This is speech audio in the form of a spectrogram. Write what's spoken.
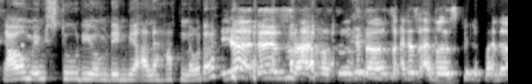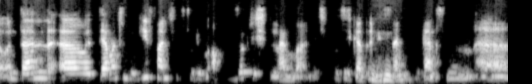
Traum im Studium, den wir alle hatten, oder? Ja, das war einfach so, genau. So alles andere ist Pillepalle. Und dann äh, Dermatologie fand ich im Studium auch wirklich langweilig, muss ich ganz ehrlich mhm. sagen. Diese ganzen äh,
